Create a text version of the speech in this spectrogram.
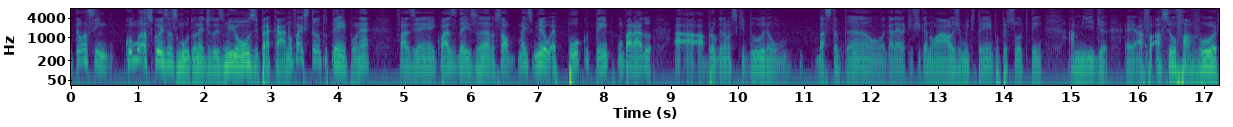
Então, assim, como as coisas mudam, né? De 2011 pra cá, não faz tanto tempo, né? Fazia aí quase 10 anos tal. Mas, meu, é pouco tempo comparado a, a programas que duram bastantão, a galera que fica no auge muito tempo, a pessoa que tem a mídia é, a, a, seu favor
